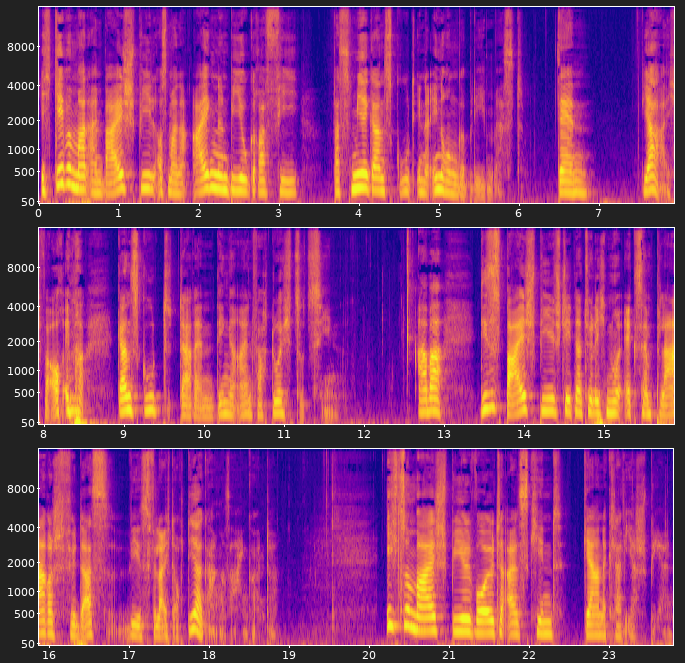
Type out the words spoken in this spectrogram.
Ich gebe mal ein Beispiel aus meiner eigenen Biografie, was mir ganz gut in Erinnerung geblieben ist. Denn ja, ich war auch immer ganz gut darin, Dinge einfach durchzuziehen. Aber dieses Beispiel steht natürlich nur exemplarisch für das, wie es vielleicht auch dir ergangen sein könnte. Ich zum Beispiel wollte als Kind gerne Klavier spielen.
